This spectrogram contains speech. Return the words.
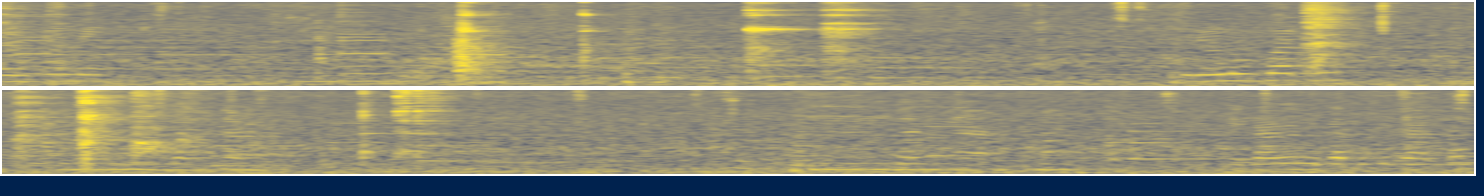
Kain kami. Sinulumban eh. Kailangan ng kapasikatan.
